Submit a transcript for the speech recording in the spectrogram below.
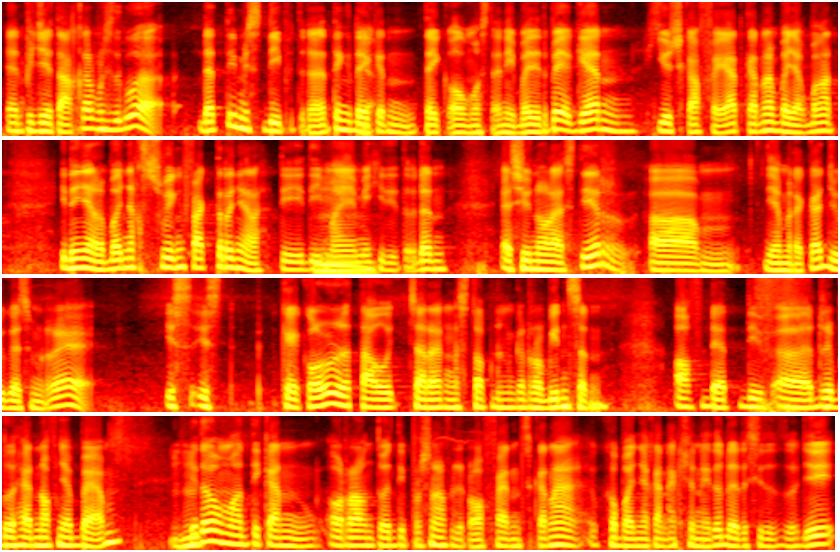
and PJ Tucker maksud gue that team is deep dan I think they can take almost anybody. Tapi again huge caveat karena banyak banget ininya lah, banyak swing factornya lah di di Miami Heat itu. Dan as you know last year um, ya mereka juga sebenarnya is is kayak kalau udah tahu cara nge-stop Duncan Robinson of that div, uh, dribble handoff-nya Bam Mhm. itu mematikan around 20% of their offense karena kebanyakan action itu dari situ tuh. Jadi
